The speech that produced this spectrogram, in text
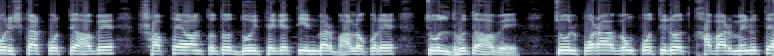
পরিষ্কার করতে হবে, সপ্তাহে অন্তত দুই থেকে তিনবার ভালো করে চুল ধুতে হবে। চুল পড়া এবং প্রতিরোধ খাবার মেনুতে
